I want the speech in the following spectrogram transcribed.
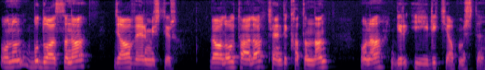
onun bu duasına cevap vermiştir. Ve Allahu Teala kendi katından ona bir iyilik yapmıştı.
